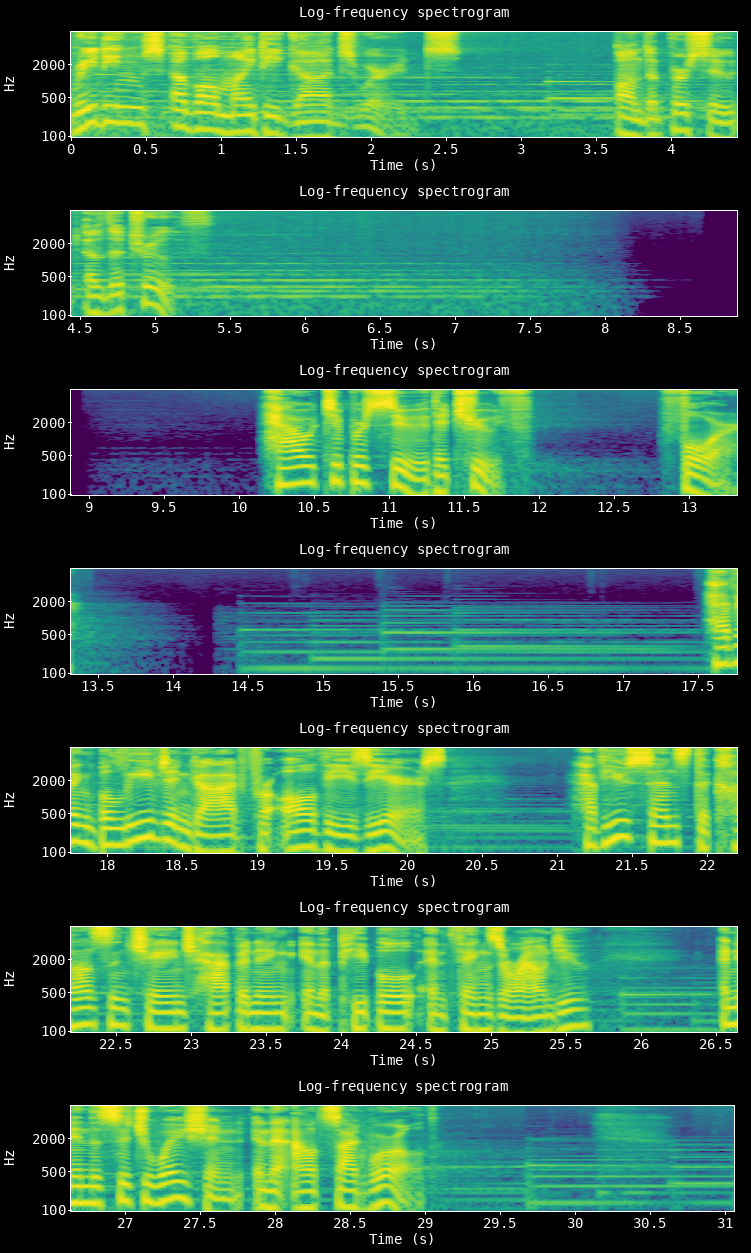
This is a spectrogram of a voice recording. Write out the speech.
Readings of Almighty God's words on the pursuit of the truth. How to pursue the truth. 4. Having believed in God for all these years, have you sensed the constant change happening in the people and things around you, and in the situation in the outside world?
